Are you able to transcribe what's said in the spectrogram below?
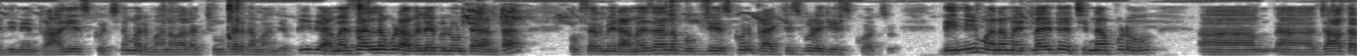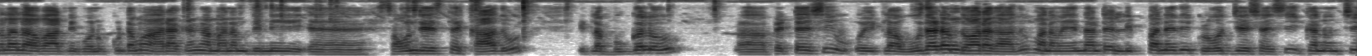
ఇది నేను డ్రా చేసుకొచ్చిన మరి మన వాళ్ళకి చూపెడదామని చెప్పి. ఇవి అమెజాన్లో కూడా అవైలబుల్ ఉంటాయంట. ఒకసారి మీరు అమెజాన్లో బుక్ చేసుకొని ప్రాక్టీస్ కూడా చేసుకోవచ్చు. దీన్ని మనం ఎట్లయితే చిన్నప్పుడు జాతరలలో వాటిని కొనుక్కుంటామో ఆ రకంగా మనం దీన్ని సౌండ్ చేస్తే కాదు. ఇట్లా బుగ్గలు పెట్టేసి ఇట్లా ఊదడం ద్వారా కాదు. మనం ఏంటంటే లిప్ అనేది క్లోజ్ చేసేసి ఇక్కడ నుంచి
